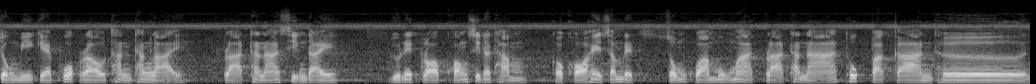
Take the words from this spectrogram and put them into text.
จงมีแก่พวกเราท่านทั้งหลาย ปรารถนาสิ่งใด อยู่ในกรอบของศีลธรรม ก็ขอให้สำเร็จสมความมุ่งมา่ปรารถนาทุกประการเทิน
